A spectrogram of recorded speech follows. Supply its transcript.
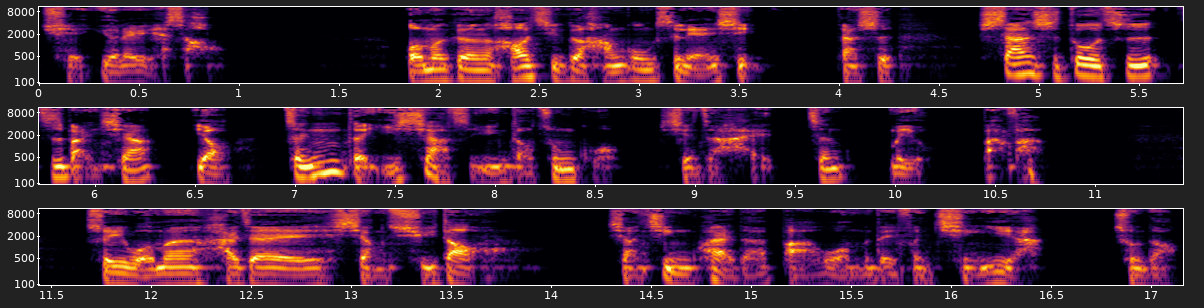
却越来越少。我们跟好几个航空公司联系，但是三十多只纸板箱要真的一下子运到中国，现在还真没有办法。所以我们还在想渠道，想尽快的把我们的一份情谊啊送到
